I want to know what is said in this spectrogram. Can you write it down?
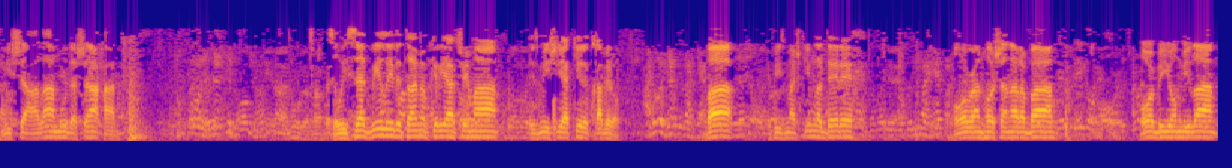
Misha'ala Muda Shahar. So we said really the time of Kiryat Shema is Mishiyakir et Chavero. But if he's Mashkim Laderech, or on Hoshana Rabbah, or Biyom Milah,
